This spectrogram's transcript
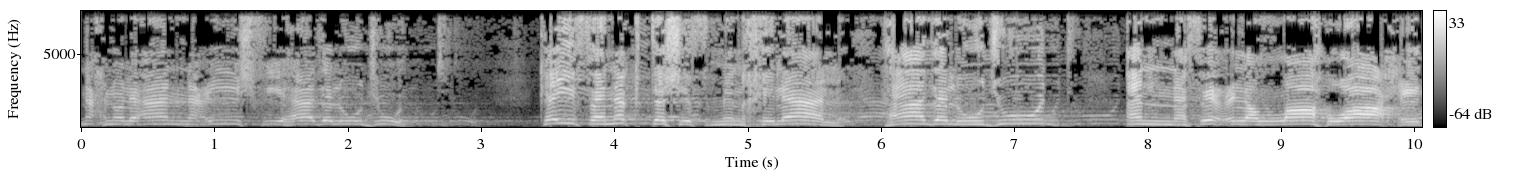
نحن الآن نعيش في هذا الوجود. كيف نكتشف من خلال هذا الوجود أن فعل الله واحد؟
